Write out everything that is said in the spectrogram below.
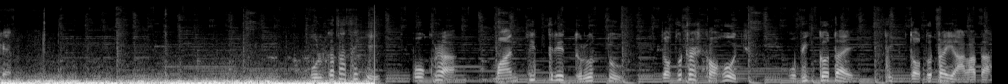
ক্যাম্প কলকাতা থেকে পোখরা মানচিত্রের দূরত্ব যতটা সহজ, অভিজ্ঞতায় ঠিক ততটাই আলাদা।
